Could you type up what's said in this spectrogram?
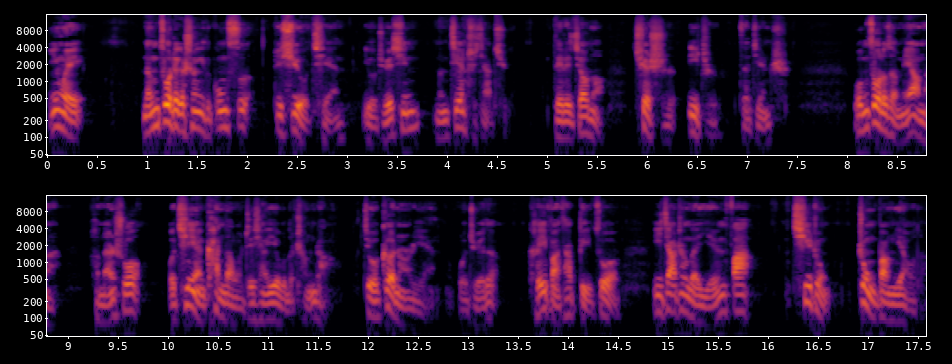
因为能做这个生意的公司必须有钱、有决心，能坚持下去。Daily Journal 确实一直在坚持。我们做的怎么样呢？很难说。我亲眼看到了这项业务的成长。就我个人而言，我觉得可以把它比作一家正在研发七种重磅药的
